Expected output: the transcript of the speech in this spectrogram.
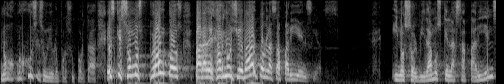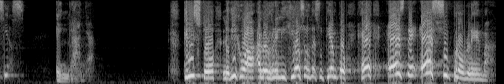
No, no juzgues un libro por su portada. Es que somos prontos para dejarnos llevar por las apariencias. Y nos olvidamos que las apariencias engañan. Cristo le dijo a, a los religiosos de su tiempo, este es su problema.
